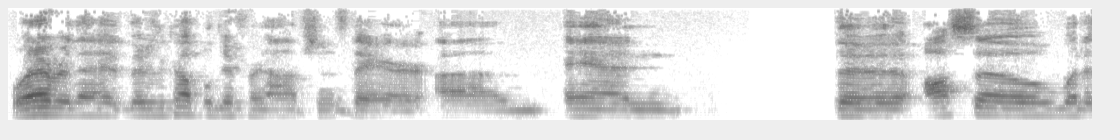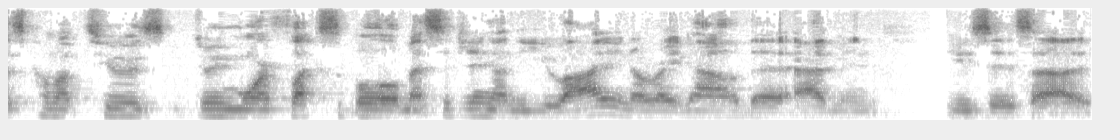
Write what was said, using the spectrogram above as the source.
whatever. That there's a couple different options there. Um, and the also what has come up too is doing more flexible messaging on the UI. You know, right now the admin uses uh,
